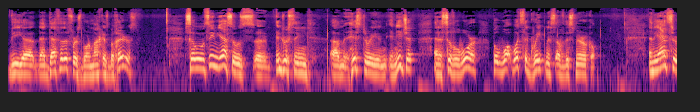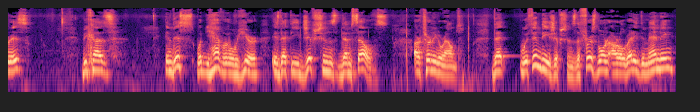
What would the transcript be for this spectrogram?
the uh, that death of the firstborn, Makas Bechoros. So it would seem, yes, it was uh, interesting um, history in, in, Egypt and a civil war, but what, what's the greatness of this miracle? And the answer is because in this, what you have over here is that the Egyptians themselves are turning around. That within the Egyptians, the firstborn are already demanding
